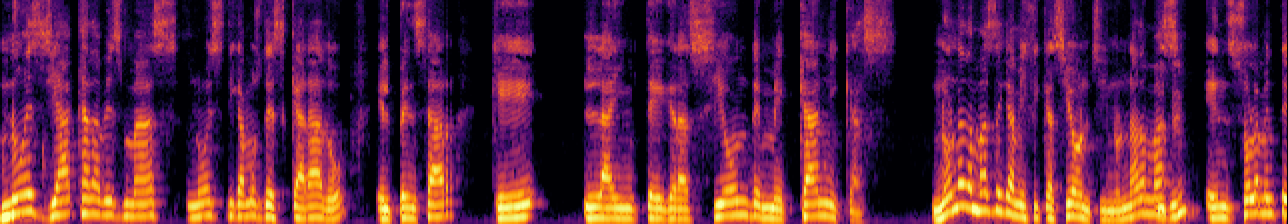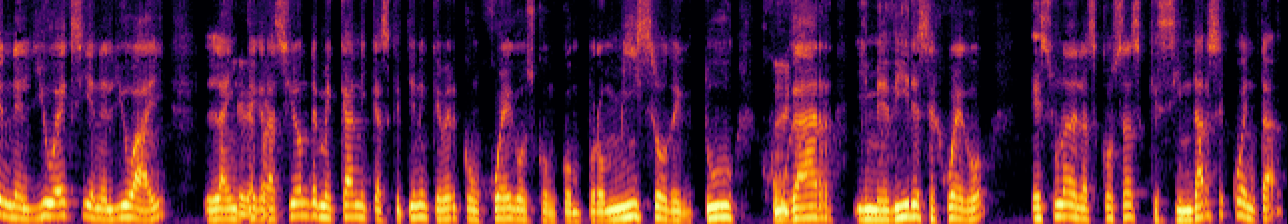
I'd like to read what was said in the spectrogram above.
no es ya cada vez más, no es, digamos, descarado el pensar que la integración de mecánicas, no nada más de gamificación, sino nada más en solamente en el UX y en el UI, la integración de, mecánicas que tienen que ver con juegos, con compromiso de tú jugar y medir ese juego, es una de las cosas que sin darse cuenta,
